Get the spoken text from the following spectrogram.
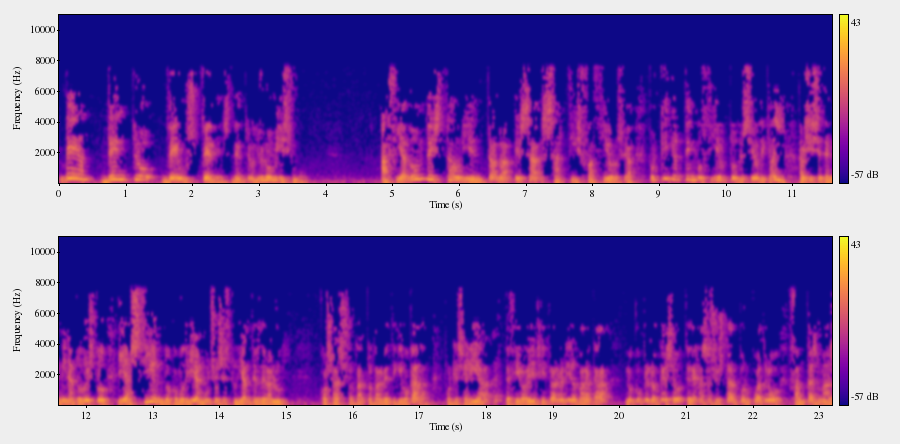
vean dentro de ustedes, dentro de uno mismo, hacia dónde está orientada esa satisfacción. O sea, ¿por qué yo tengo cierto deseo de que, ay, a ver si se termina todo esto y asciendo, como dirían muchos estudiantes de la luz? tota- totalmente equivocadas, porque sería decir, oye, si tú has venido para acá, no cumple lo que eso, te dejas asustar por cuatro fantasmas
